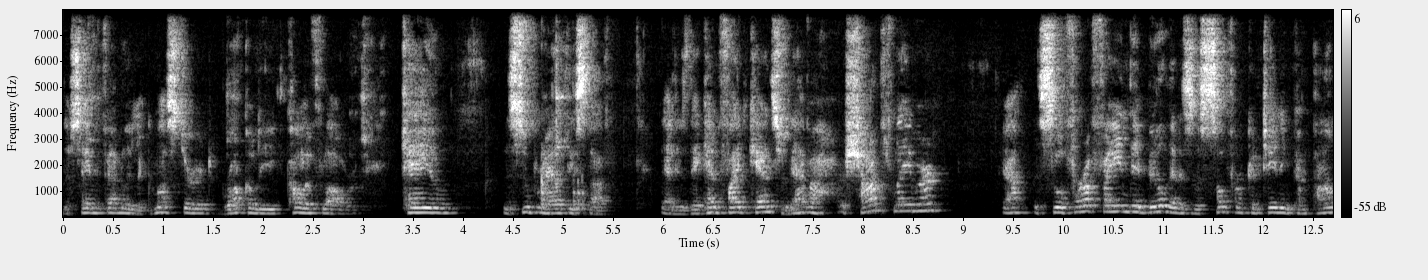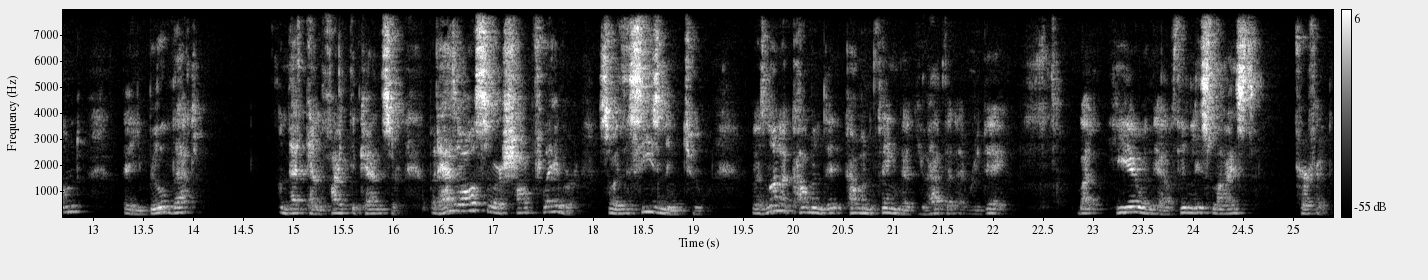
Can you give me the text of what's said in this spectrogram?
the same family like mustard, broccoli, cauliflower, kale, the super healthy stuff. That is, they can fight cancer. They have a, a sharp flavor. Yeah, the sulforaphane they build, that is a sulfur-containing compound. You build that, and that can fight the cancer. But it has also a sharp flavor, so it's a seasoning too. It's not a common common thing that you have that every day. But here, when they are thinly sliced, perfect.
